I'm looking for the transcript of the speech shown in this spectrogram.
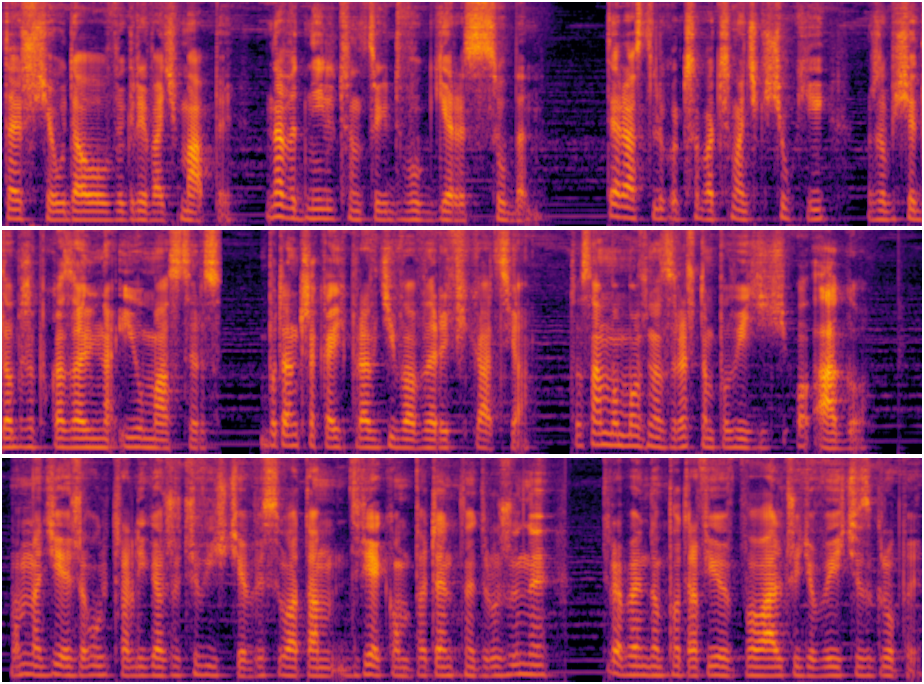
też się udało wygrywać mapy, nawet nie licząc tych dwóch gier z subem. Teraz tylko trzeba trzymać kciuki, żeby się dobrze pokazali na EU Masters, bo tam czeka ich prawdziwa weryfikacja. To samo można zresztą powiedzieć o Ago. Mam nadzieję, że Ultraliga rzeczywiście wysyła tam dwie kompetentne drużyny, które będą potrafiły powalczyć o wyjście z grupy.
